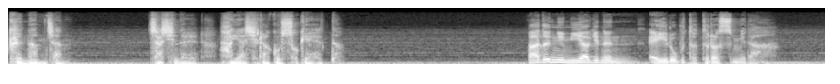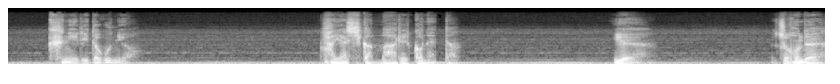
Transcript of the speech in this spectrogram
그 남잔 자신을 하야시라고 소개했다. 아드님 이야기는 A로부터 들었습니다. 큰일이더군요. 하야시가 말을 꺼냈다. 예. 저 근데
